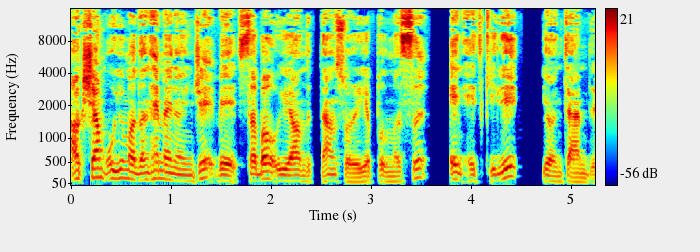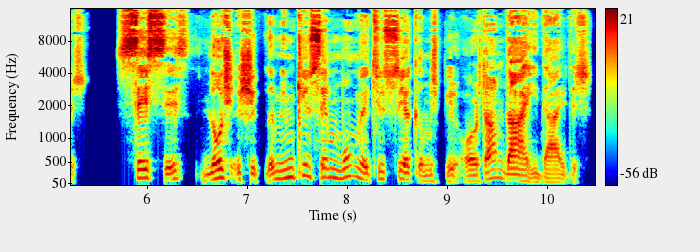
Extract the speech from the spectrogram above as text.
Akşam uyumadan hemen önce ve sabah uyandıktan sonra yapılması en etkili yöntemdir. Sessiz, loş ışıklı, mümkünse mum ve tütsü yakılmış bir ortam daha idealdir.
